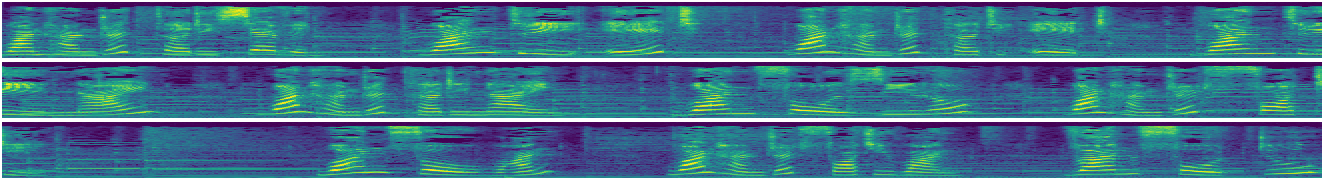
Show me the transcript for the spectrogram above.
137 138 138 139 139 140 140 141 141 142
